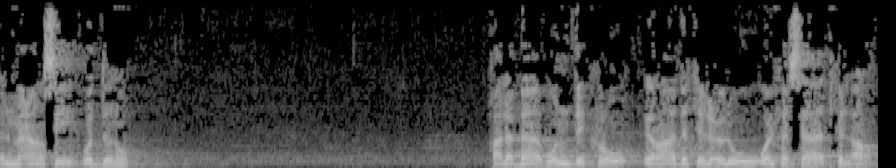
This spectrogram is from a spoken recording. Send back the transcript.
المعاصي والذنوب. قال باب ذكر إرادة العلو والفساد في الأرض.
